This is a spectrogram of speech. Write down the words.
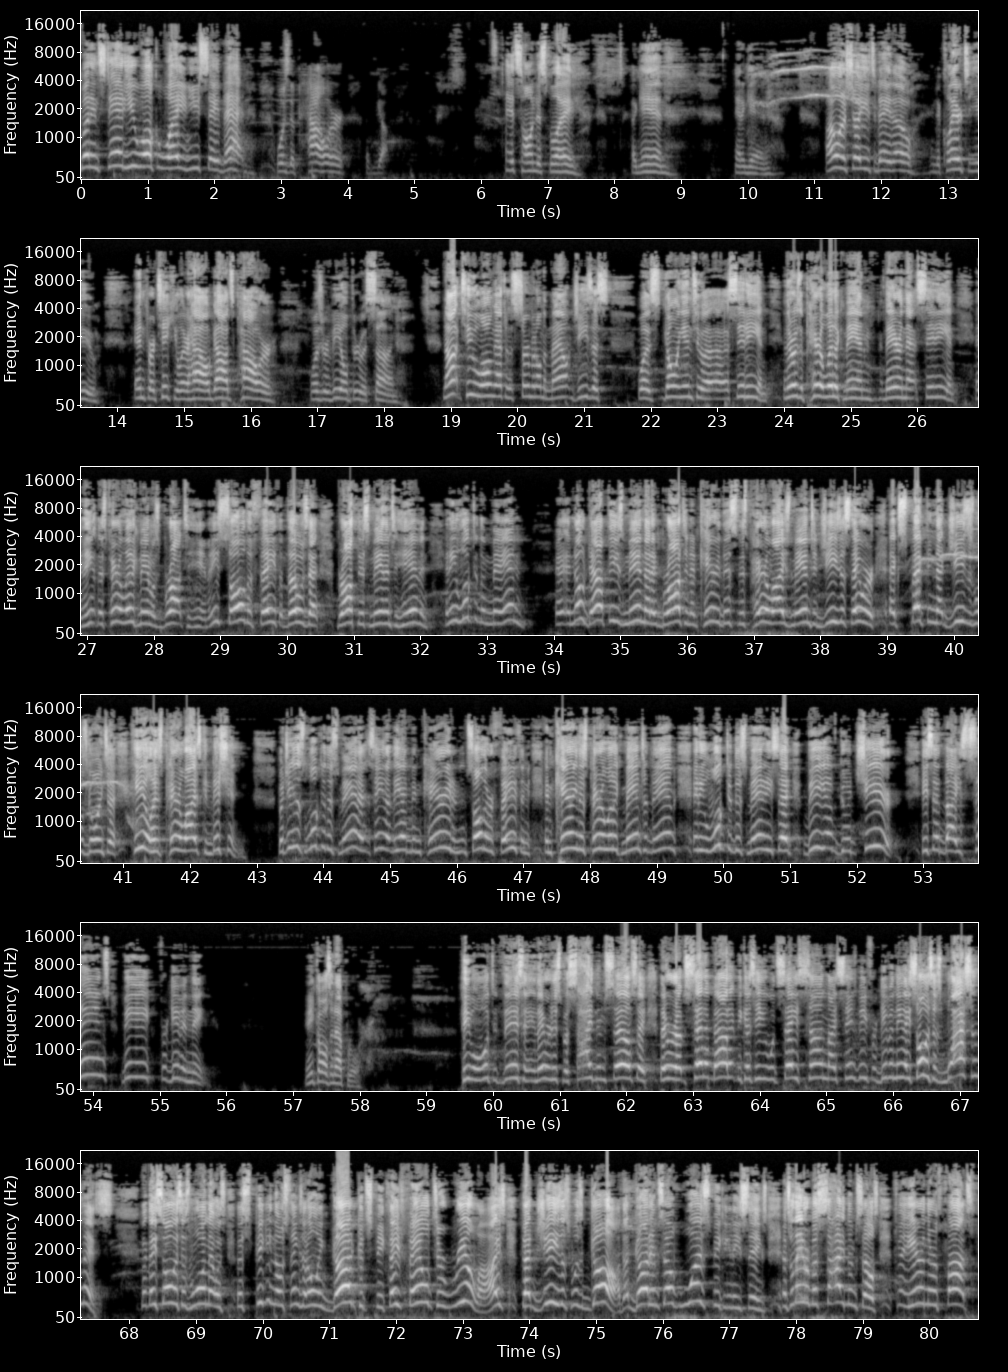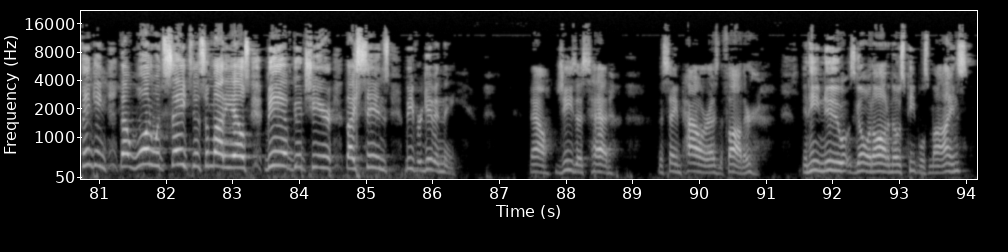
but instead you walk away and you say that was the power of God. It's on display again and again. I want to show you today though and declare to you in particular how God's power was revealed through His Son. Not too long after the Sermon on the Mount, Jesus was going into a, a city and, and, there was a paralytic man there in that city and, and he, this paralytic man was brought to him and he saw the faith of those that brought this man unto him and, and he looked at the man and, no doubt these men that had brought and had carried this, this paralyzed man to Jesus, they were expecting that Jesus was going to heal his paralyzed condition. But Jesus looked at this man and seeing that they had been carried and saw their faith and, and carrying this paralytic man to them. And he looked at this man and he said, be of good cheer. He said, thy sins be forgiven thee. And he calls an uproar. People looked at this and they were just beside themselves. They, they were upset about it because he would say, son, thy sins be forgiven thee. They saw this as blasphemous. But they saw this as one that was, was speaking those things that only God could speak. They failed to realize that Jesus was God, that God Himself was speaking these things. And so they were beside themselves, hearing their thoughts, thinking that one would say to somebody else, be of good cheer, thy sins be forgiven thee. Now, Jesus had the same power as the Father, and He knew what was going on in those people's minds.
